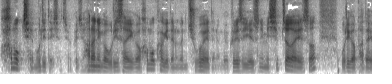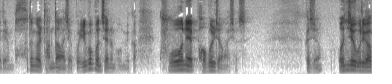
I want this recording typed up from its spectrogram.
화목 제물이 되셨죠. 그죠? 하나님과 우리 사이가 화목하게 되는 건 죽어야 되는 거예요. 그래서 예수님이 십자가에서 우리가 받아야 되는 모든 걸 담당하셨고 일곱 번째는 뭡니까? 구원의 법을 정하셨어요. 그죠? 언제 우리가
